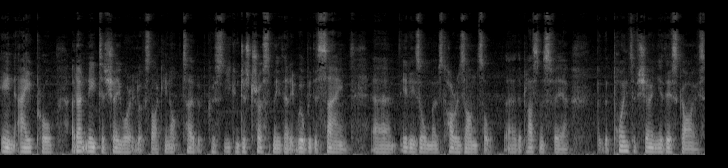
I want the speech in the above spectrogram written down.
in April. I don't need to show you what it looks like in October because you can just trust me that it will be the same. Um, it is almost horizontal, uh, the plasma sphere. But the point of showing you this, guys,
